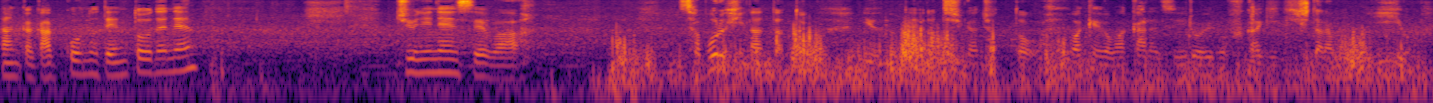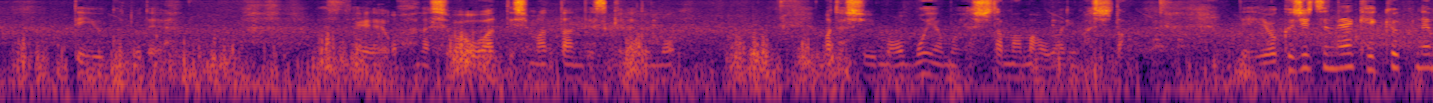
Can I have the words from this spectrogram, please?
なんか学校の伝統でね12年生はサボる日なんだというので私がちょっと訳が分からずいろいろ深聞きしたらもういいよっていうことでえー、お話は終わってしまったんですけれども私もモヤモヤしたまま終わりました。で翌日ね結局ね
